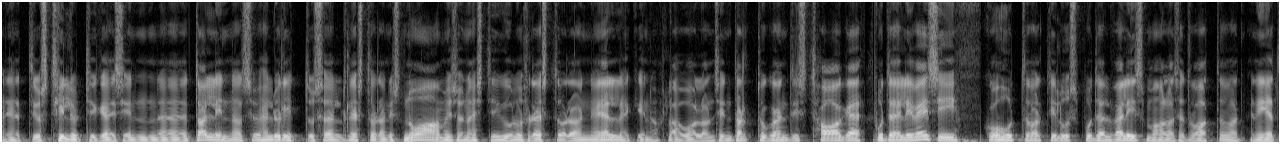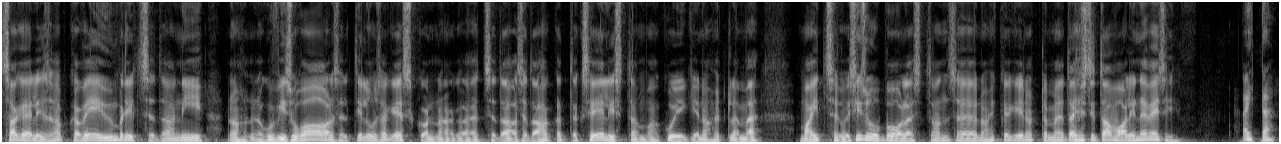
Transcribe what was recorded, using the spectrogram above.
nii et just hiljuti käisin äh, Tallinnas ühel üritusel restoranis Noa, mis on hästi kuulus restoran ja jällegi noh, laual on siin Tartu kandist haage pudelivesi, kohutavalt ilus pudel, välismaalased vaatavad, nii et sageli saab ka vee ümbritseda nii noh, nagu visuaalselt ilusa keskkonnaga, et seda, seda hakatakse eelistama, kuigi noh, ütleme maitse või sisu poolest on see noh, ikkagi no ütleme täiesti tavaline vesi. aitäh,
